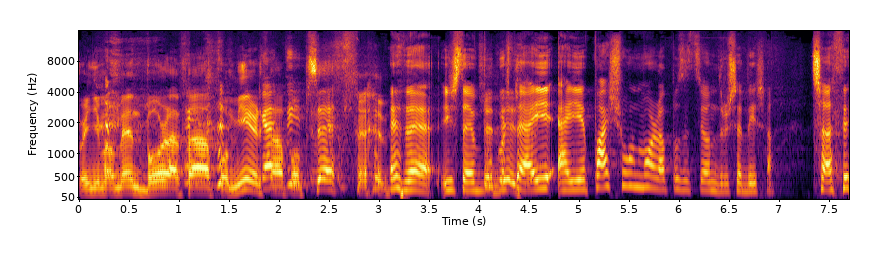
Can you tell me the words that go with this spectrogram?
për një moment Bora tha, po mirë, tha, po pse? Edhe, ishte e bukur, se e pashë shumë mora pozicion ndryshe di ça. Ca të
